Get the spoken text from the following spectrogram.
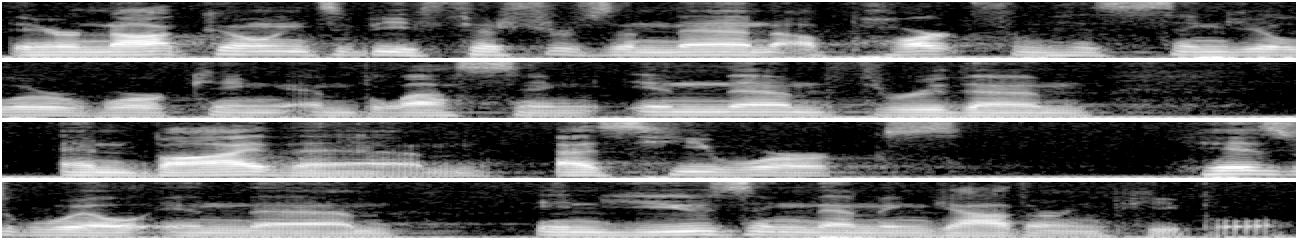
they are not going to be fishers of men apart from his singular working and blessing in them, through them, and by them as he works his will in them in using them in gathering people.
